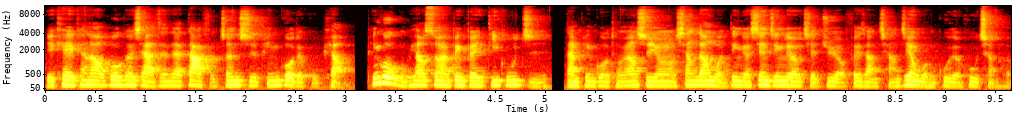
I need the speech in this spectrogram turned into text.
也可以看到波克夏正在大幅增持苹果的股票。苹果股票虽然并非低估值，但苹果同样是拥有相当稳定的现金流，且具有非常强健稳固的护城河。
